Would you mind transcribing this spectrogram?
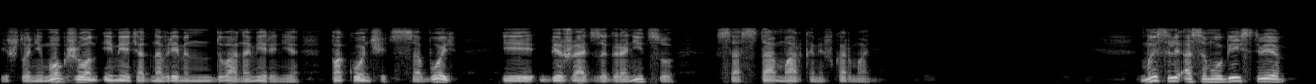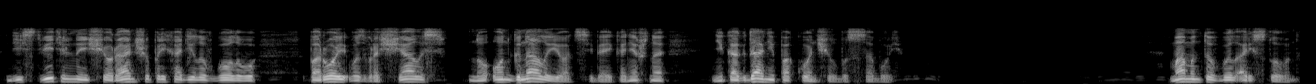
и что не мог же он иметь одновременно два намерения — покончить с собой и бежать за границу со ста марками в кармане. Мысль о самоубийстве действительно еще раньше приходила в голову, порой возвращалась, но он гнал ее от себя и, конечно, никогда не покончил бы с собой. Мамонтов был арестован.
